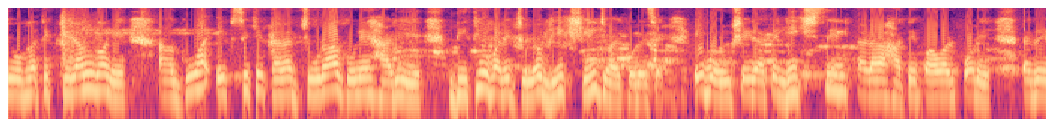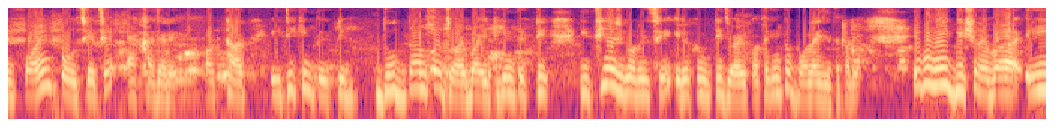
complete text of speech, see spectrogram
যৌহাতি ক্রীড়াঙ্গনে গোয়া এফসিকে তারা জোড়া গোলে হারিয়ে দ্বিতীয়বারের জন্য লিগ শিল জয় করেছে এবং সেই রাতে লিগ শিল তারা হাতে পাওয়ার পরে তাদের পয়েন্ট পৌঁছেছে এক হাজারে। অর্থাৎ এটি কিন্তু একটি দুর্দান্ত জয় বা এটি কিন্তু একটি ইতিহাস গড়েছে, এরকম একটি জয়ের কথা কিন্তু বলাই যেতে পারে। এবং এই বিষয় বা এই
